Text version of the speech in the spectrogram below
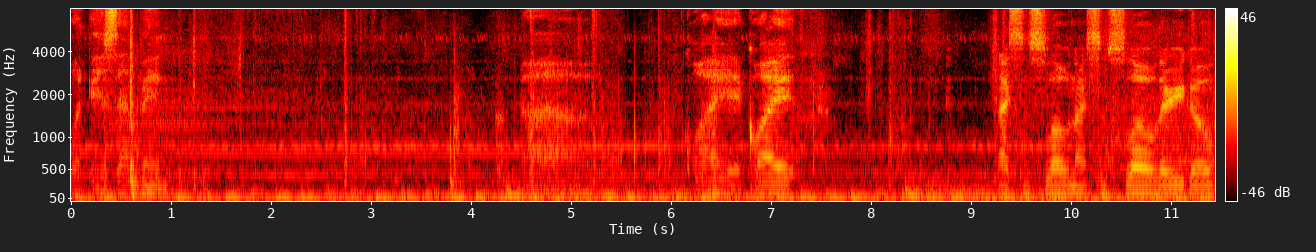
What is that thing? Ah, quiet, quiet. Nice and slow, nice and slow. There you go.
